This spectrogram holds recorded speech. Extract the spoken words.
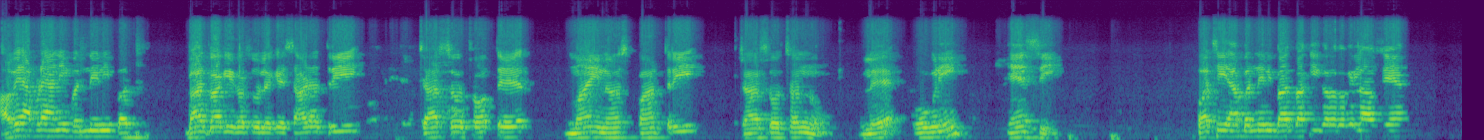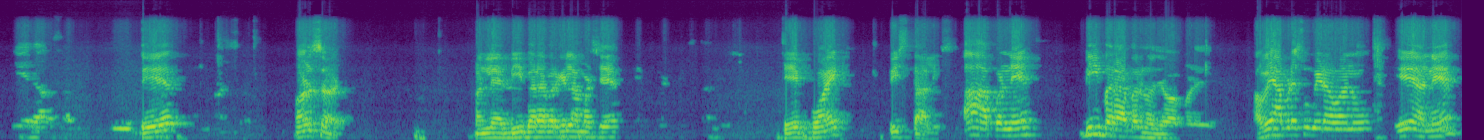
હવે આપણે આની બંનેની બાદ બાકી કરશું એટલે કે સાડત્રીસ, ચારસો છોતેર માઇનસ પાંત્રીસ, ચારસો છન્નું, એટલે ઓગણી એસી. પછી આ બંનેની બાદ બાકી કરો તો કેટલા આવશે? તેર, અડસઠ. એટલે બી બરાબર કેટલા મળશે? એક પોઈન્ટ પિસ્તાલીસ. આ આપણને બી બરાબર નો જવાબ મળે છે. હવે આપણે શું મેળવવાનું? એ અને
